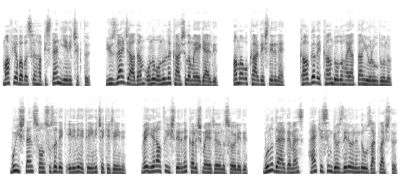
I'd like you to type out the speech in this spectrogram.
Mafya babası hapisten yeni çıktı. Yüzlerce adam onu onurla karşılamaya geldi. Ama o kardeşlerine, kavga ve kan dolu hayattan yorulduğunu, bu işten sonsuza dek elini eteğini çekeceğini ve yeraltı işlerine karışmayacağını söyledi. Bunu der demez, herkesin gözleri önünde uzaklaştı.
